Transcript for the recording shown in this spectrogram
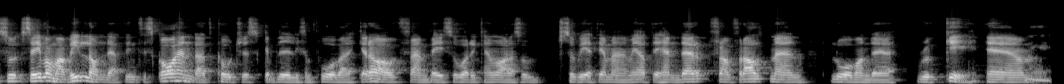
så säg vad man vill om det, att det inte ska hända att coacher ska bli liksom påverkade av fanbase och vad det kan vara så, så vet jag med mig att det händer framförallt med en lovande rookie. Eh, Mm.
